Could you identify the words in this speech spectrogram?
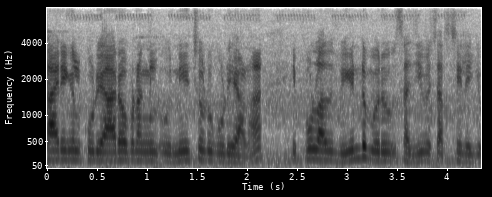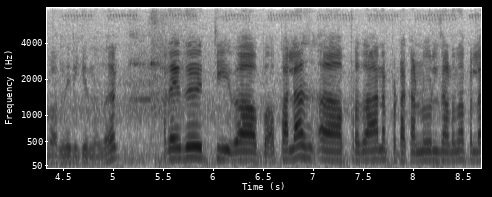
കാര്യങ്ങൾ കൂടി ആരോപണങ്ങൾ ഉന്നയിച്ചതോടുകൂടിയാണ് ഇപ്പോൾ അത് വീണ്ടും ഒരു സജീവ ചർച്ചയിലേക്ക് വന്നിരിക്കുന്നത്. അതായത് പല പ്രധാനപ്പെട്ട കണ്ണൂരിൽ നടന്ന പല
